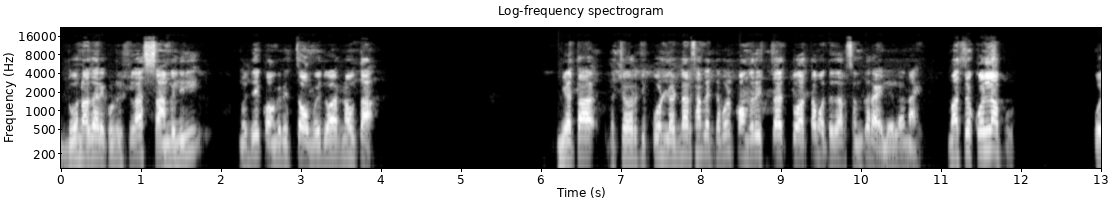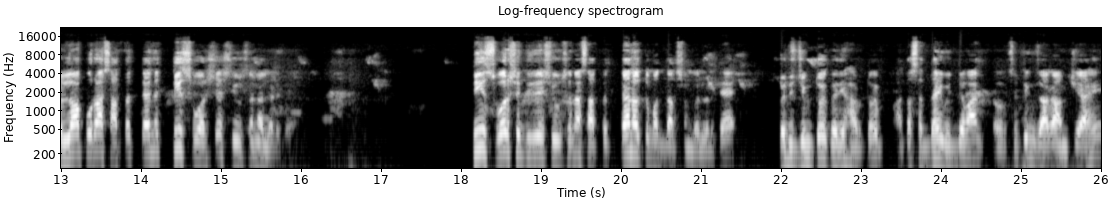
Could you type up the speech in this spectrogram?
दोन हजार एकोणीसला सांगलीमध्ये काँग्रेसचा उमेदवार नव्हता. मी आता त्याच्यावरती कोण लढणार सांगितलं पण काँग्रेसचा तो आता मतदारसंघ राहिलेला नाही. मात्र कोल्हापूर. कोल्हापूर हा सातत्याने तीस वर्ष शिवसेना लढते. आहे. तीस वर्ष तिथे शिवसेना सातत्यानं तो मतदारसंघ लढते. आहे कधी जिंकतोय कधी हारतोय. आता सध्या ही विद्यमान सिटिंग जागा आमची आहे.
